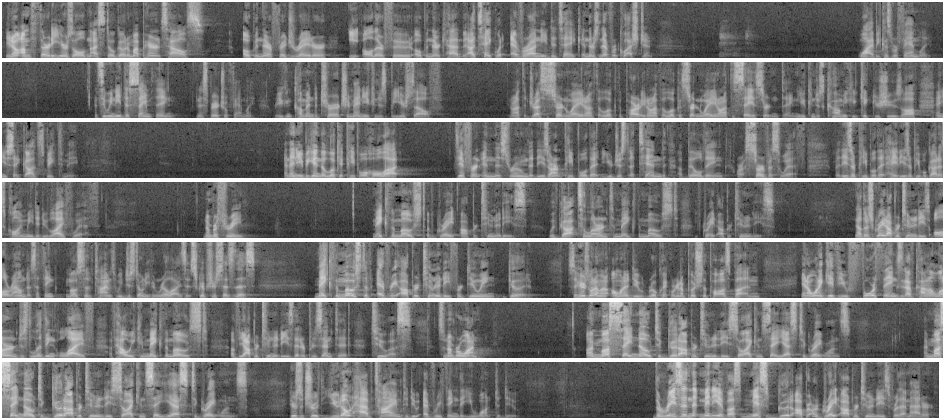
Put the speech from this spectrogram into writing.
You know, I'm 30 years old and I still go to my parents' house, open their refrigerator, eat all their food, open their cabinet. I take whatever I need to take, and there's never a question. Why? Because we're family. And see, we need the same thing in a spiritual family where you can come into church and, man, you can just be yourself. You don't have to dress a certain way. You don't have to look the part. You don't have to look a certain way. You don't have to say a certain thing. You can just come, you can kick your shoes off, and you say, God, speak to me. And then you begin to look at people a whole lot different in this room that these aren't people that you just attend a building or a service with. But these are people that, hey, these are people God is calling me to do life with. Number three, make the most of great opportunities. We've got to learn to make the most of great opportunities. Now, there's great opportunities all around us. I think most of the times we just don't even realize it. Scripture says this Make the most of every opportunity for doing good. So here's what gonna, I want to do real quick. We're going to push the pause button, and I want to give you four things that I've kind of learned just living life of how we can make the most of the opportunities that are presented to us. So, number one, I must say no to good opportunities so I can say yes to great ones. I must say no to good opportunities so I can say yes to great ones. Here's the truth you don't have time to do everything that you want to do. The reason that many of us miss good or great opportunities for that matter,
